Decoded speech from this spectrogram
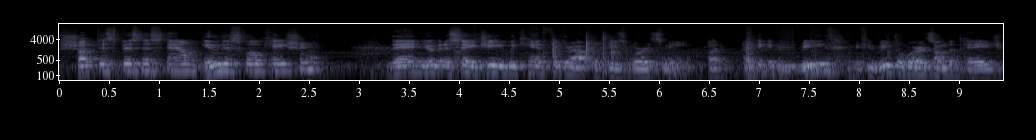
shut this business down in this location, then you're going to say, gee, we can't figure out what these words mean. But I think if you read, if you read the words on the page,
